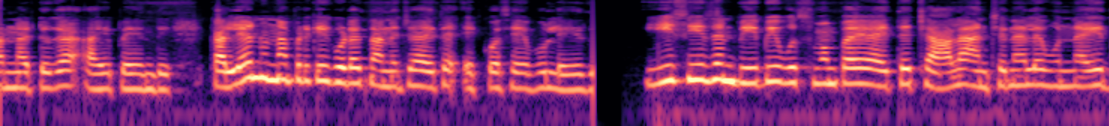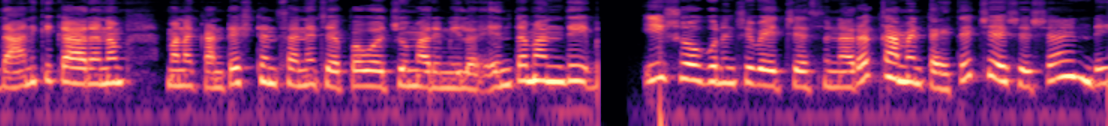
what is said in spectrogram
అన్నట్టుగా అయిపోయింది. కళ్యాణ్ ఉన్నప్పటికీ కూడా తనుజ అయితే ఎక్కువసేపు లేదు. ఈ సీజన్ బీబీ ఉత్సవంపై అయితే చాలా అంచనాలే ఉన్నాయి. దానికి కారణం మన కంటెస్టెంట్స్ అనే చెప్పవచ్చు. మరి మీలో ఎంతమంది ఈ షో గురించి వెయిట్ చేస్తున్నారో కామెంట్ అయితే చేసేసేయండి.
